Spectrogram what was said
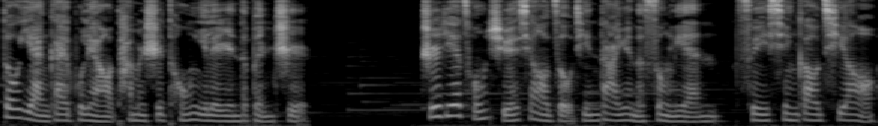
都掩盖不了他们是同一类人的本质。直接从学校走进大院的宋濂，虽心高气傲，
